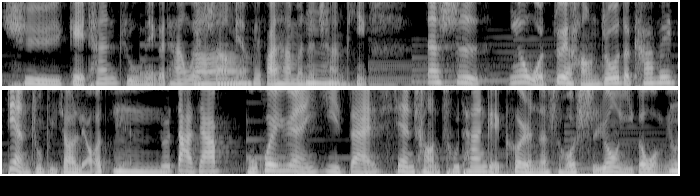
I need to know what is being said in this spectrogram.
去给摊主每个摊位上免费发他们的产品。但是因为我对杭州的咖啡店主比较了解，就是大家不会愿意在现场出摊给客人的时候使用一个我没有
